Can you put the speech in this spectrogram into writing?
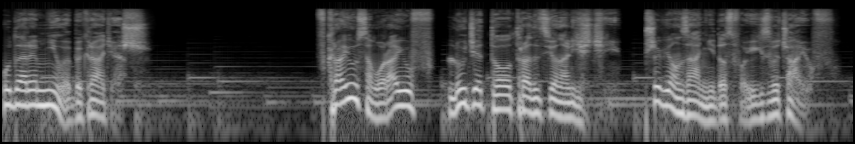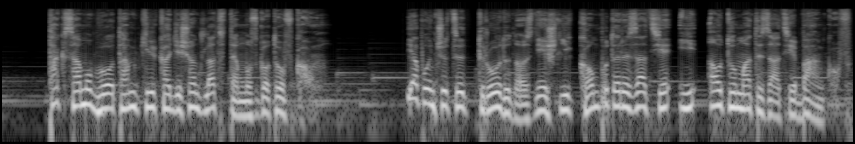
udaremniłyby kradzież. W kraju samurajów ludzie to tradycjonaliści, przywiązani do swoich zwyczajów. Tak samo było tam kilkadziesiąt lat temu z gotówką. Japończycy trudno znieśli komputeryzację i automatyzację banków,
